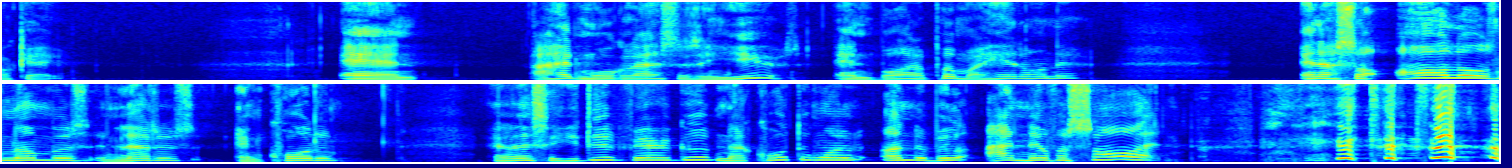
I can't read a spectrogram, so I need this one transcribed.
okay? And I had more glasses in years. And boy, I put my head on there. And I saw all those numbers and letters and quote them. And they said, You did very good. And I quote the one under bill, I never saw it.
